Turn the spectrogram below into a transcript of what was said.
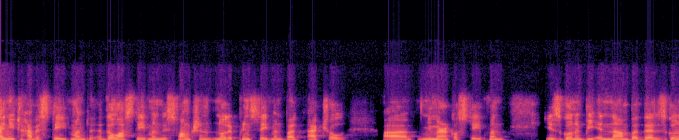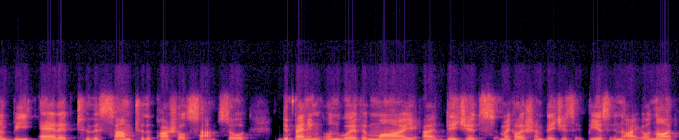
I need to have a statement. The last statement in this function, not a print statement, but actual uh, numerical statement is going to be a number that is going to be added to the sum to the partial sum. So depending on whether my uh, digits, my collection of digits appears in I or not,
